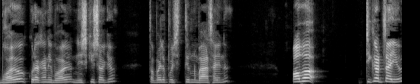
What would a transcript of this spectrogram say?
भयो कुराकानी भयो निस्किसक्यो तपाईँले पैसा तिर्नु भएको छैन। अब टिकट चाहियो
